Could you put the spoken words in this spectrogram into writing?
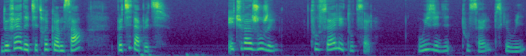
de faire des petits trucs comme ça, petit à petit. Et tu vas jauger, tout seul et toute seule. Oui, j'ai dit tout seul, parce que oui.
